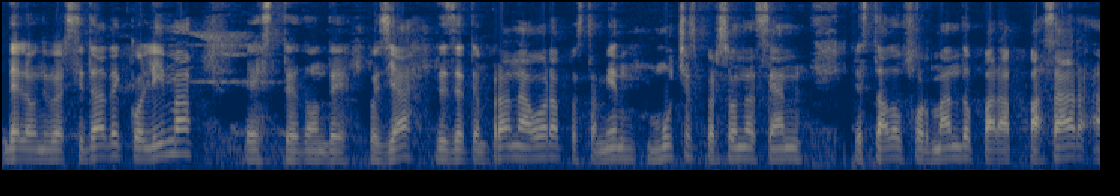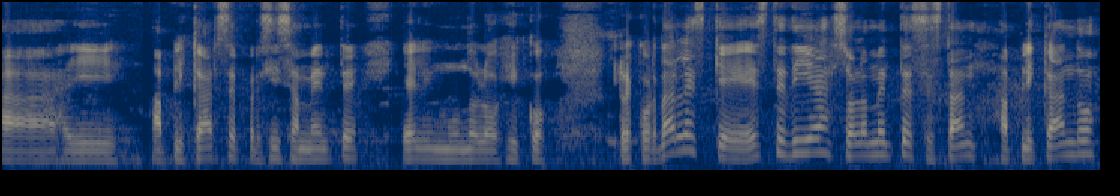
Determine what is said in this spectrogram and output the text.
de la Universidad de Colima, este, donde pues ya desde temprana hora pues también muchas personas se han estado formando para pasar a, y aplicarse precisamente el inmunológico. Recordarles que este día solamente se están aplicando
